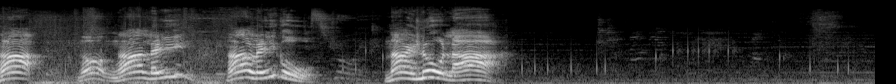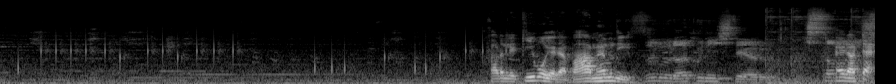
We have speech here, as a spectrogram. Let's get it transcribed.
ငါနော်ငါလိမ့်ငါလိမ့်ကိုနိုင်လို့လားခါရလေကီးဘိုးရတာဘာမှမသိအဲ့ဒါတက်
